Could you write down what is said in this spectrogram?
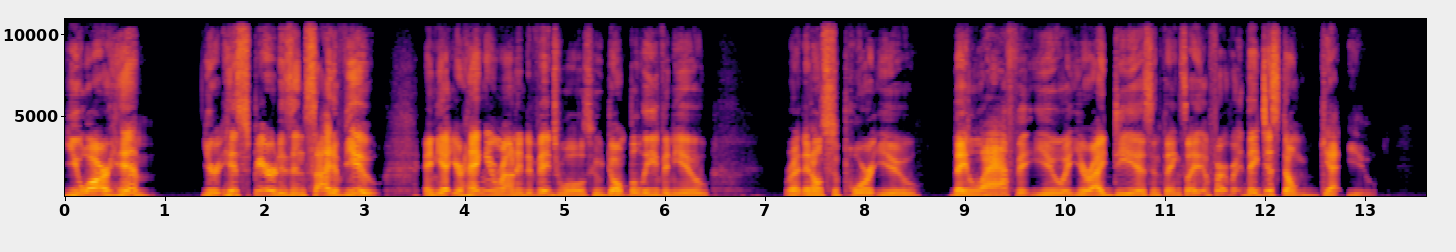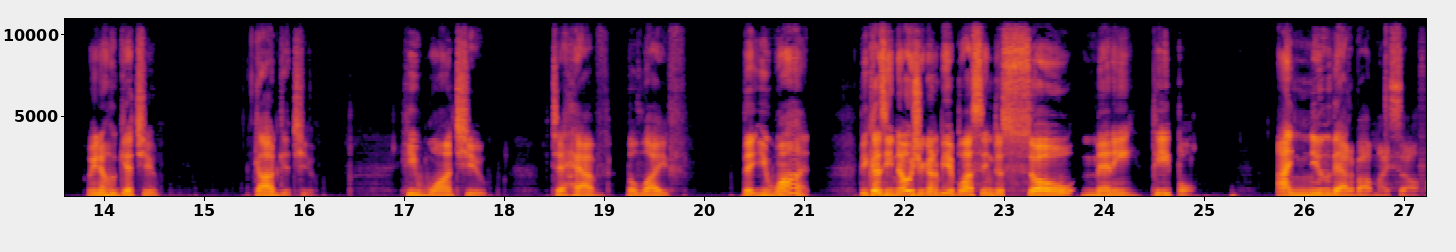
You are Him. Your, his spirit is inside of you. And yet you're hanging around individuals who don't believe in you, right? They don't support you. They laugh at you, at your ideas and things like. They just don't get you. Well, you know who gets you? God gets you. He wants you to have the life that you want because he knows you're going to be a blessing to so many people. I knew that about myself.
